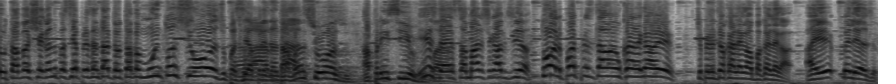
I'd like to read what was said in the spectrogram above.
eu tava chegando pra ser apresentado, então eu tava muito ansioso pra ser Claro, apresentado. Tava ansioso, apreensivo. Isso, Claro. daí a Samara chegava e dizia: Toro, pode apresentar um cara legal aí. Te apresentei um cara legal, um bacana legal. Aí, beleza.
